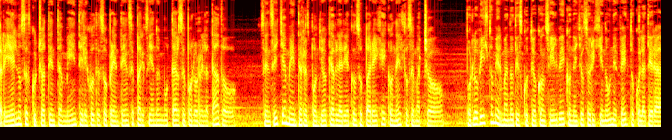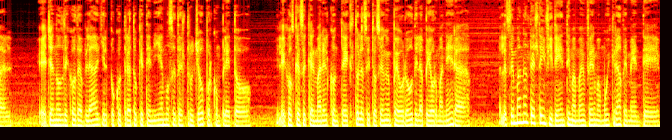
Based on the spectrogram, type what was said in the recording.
Ariel nos escuchó atentamente y lejos de sorprenderse parecía no inmutarse por lo relatado. Sencillamente respondió que hablaría con su pareja y con esto se marchó. Por lo visto mi hermano discutió con Silvia y con ello se originó un efecto colateral. Ella nos dejó de hablar y el poco trato que teníamos se destruyó por completo. Lejos que se calmara el contexto, la situación empeoró de la peor manera. A las semanas de este incidente, mamá enferma muy gravemente.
